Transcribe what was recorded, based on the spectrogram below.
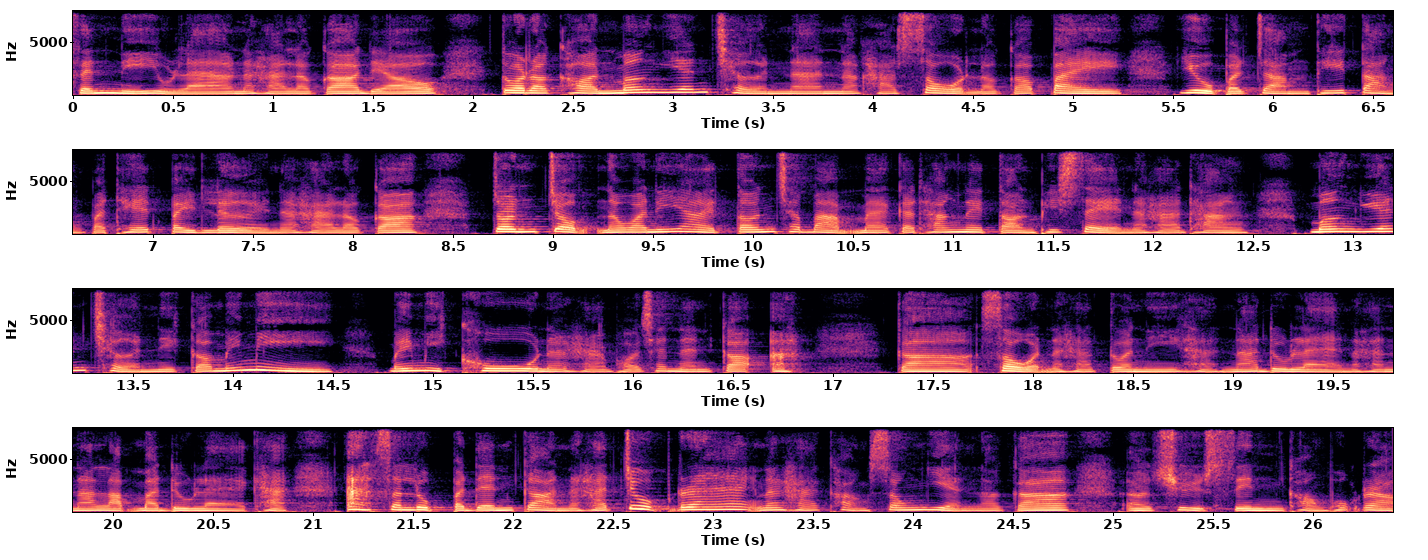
เส้นนี้อยู่แล้วนะคะ แล้วก็เดี๋ยวตัวละครเมิ่งเยี่ยนเฉินนั้นนะคะ โสดแล้วก็ไปอยู่ประจำที่ต่างประเทศไปเลยนะคะ แล้วก็ จนจบนวนิยายต้นฉบับแม้กระทั่งในตอนพิเศษนะคะ ทางเมืองเยี่ยนเฉินนี่ก็ไม่มีไม่มีคู่นะคะ เพราะฉะนั้นก็อะ ก็โสดนะคะตัวนี้ค่ะน่าดูแลนะคะน่ารับมาดูแลค่ะอะสรุปประเด็นก่อนนะคะ จูบแรกนะคะของซงเหยียนแล้วก็ชื่อซินของพวกเรา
